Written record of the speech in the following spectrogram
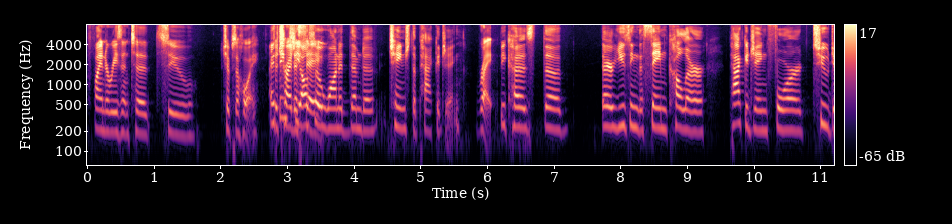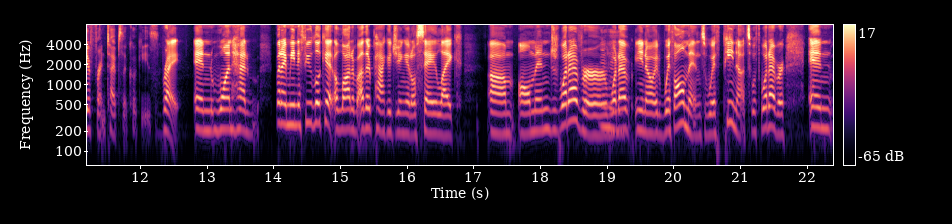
find a reason to sue Chips Ahoy I to think try she to also say wanted them to change the packaging right. because the they're using the same color packaging for two different types of cookies. Right. And one had, but I mean, if you look at a lot of other packaging, it'll say like um, almond, whatever, or whatever, you know, with almonds, with peanuts, with whatever. And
